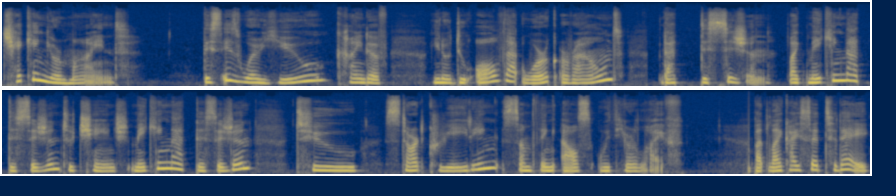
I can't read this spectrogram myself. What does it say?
checking your mind. This is where you kind of, you know, do all that work around that decision, like making that decision to change, making that decision to start creating something else with your life. But like I said today,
